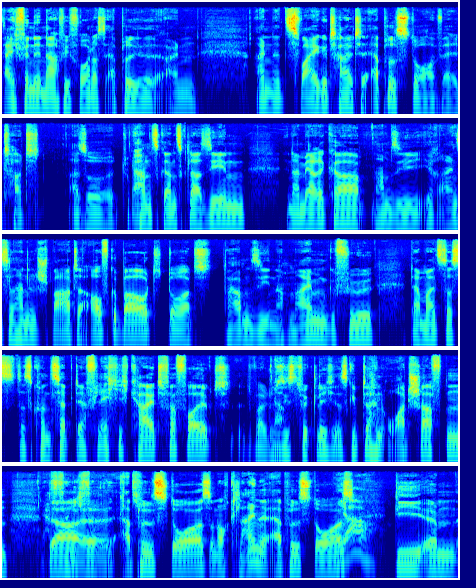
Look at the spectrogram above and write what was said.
Ja, ich finde nach wie vor, dass Apple ein, eine zweigeteilte Apple Store-Welt hat. Also du ja. kannst ganz klar sehen, in Amerika haben sie ihre Einzelhandelssparte aufgebaut. Dort haben sie nach meinem Gefühl damals das, das Konzept der Flächigkeit verfolgt, weil du ja. siehst wirklich, es gibt da in Ortschaften ja, da äh, Apple Stores und auch kleine Apple Stores, die, ähm,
